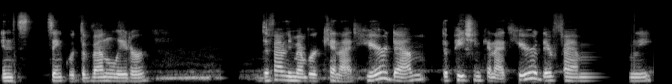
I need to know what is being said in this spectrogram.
in sync with the ventilator. The family member cannot hear them, the patient cannot hear their family,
